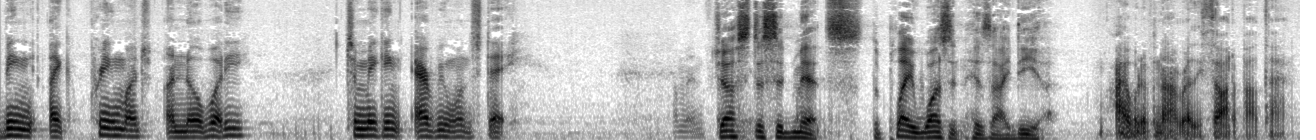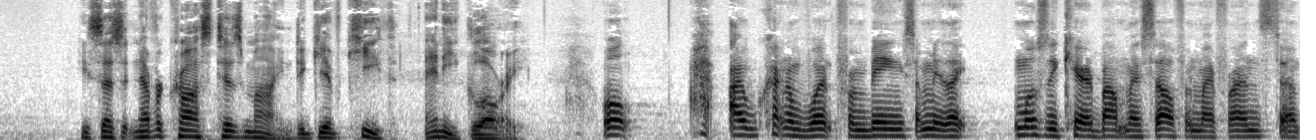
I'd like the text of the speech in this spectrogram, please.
being like pretty much a nobody to making everyone's day. Justice admits the play wasn't his idea. I would have not really thought about that. He says it never crossed his mind to give Keith any glory. Well, I I kind of went from being somebody like mostly cared about myself and my friends to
